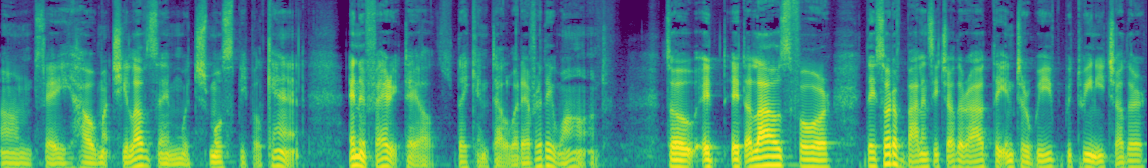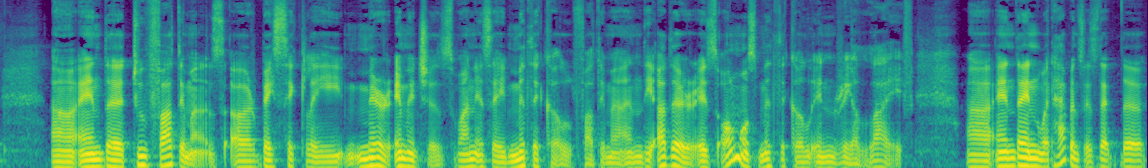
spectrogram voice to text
um, say, how much he loves him, which most people can't, in a fairy tale, they can tell whatever they want. So it, it allows for, they sort of balance each other out, they interweave between each other. Uh, and the two Fatimas are basically mirror images. One is a mythical Fatima, and the other is almost mythical in real life. Uh, and then what happens is that the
